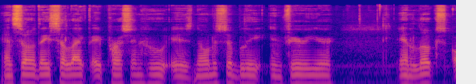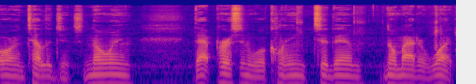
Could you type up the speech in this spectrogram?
and so they select a person who is noticeably inferior in looks or intelligence, knowing that person will cling to them no matter what.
